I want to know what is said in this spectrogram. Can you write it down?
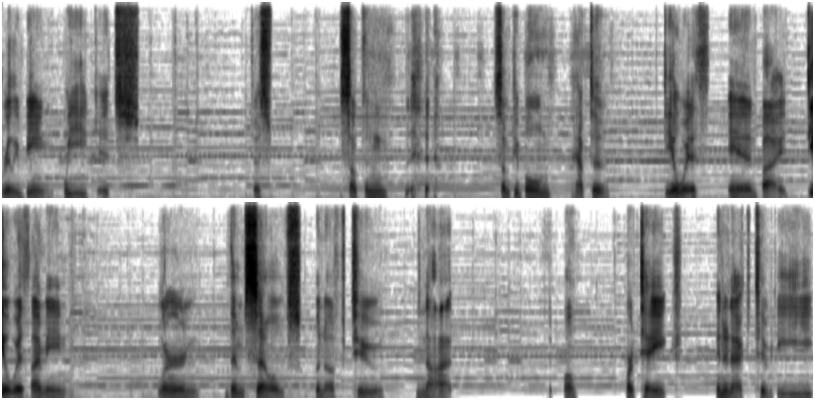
really being weak. It's just something some people have to deal with. And by deal with, I mean learn themselves enough to not, well, partake in an activity,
